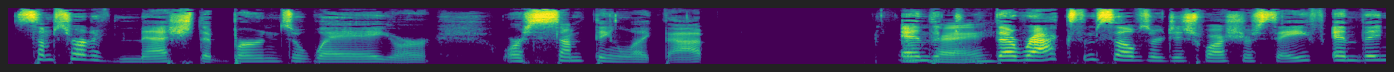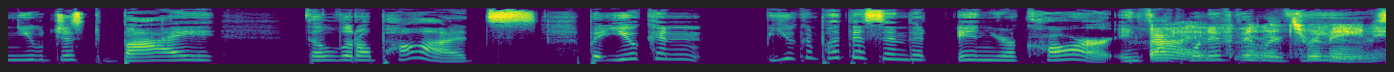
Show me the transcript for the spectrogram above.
some sort of mesh that burns away or or something like that and Okay. the, the racks themselves are dishwasher safe and then you just buy the little pods but you can you can put this in the in your car. In fact, one of the reviews. remaining.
